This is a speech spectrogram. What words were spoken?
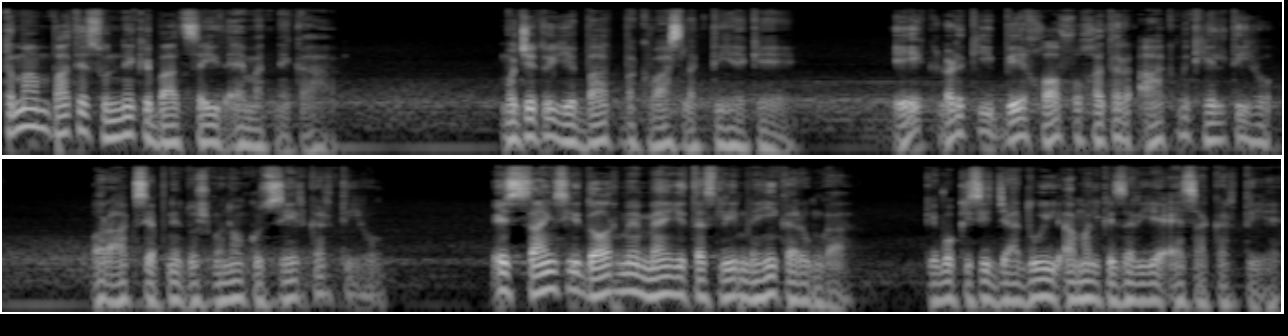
تمام باتیں سننے کے بعد سعید احمد نے کہا مجھے تو یہ بات بکواس لگتی ہے کہ ایک لڑکی بے خوف و خطر آگ میں کھیلتی ہو اور آگ سے اپنے دشمنوں کو زیر کرتی ہو۔ اس سائنسی دور میں میں یہ تسلیم نہیں کروں گا کہ وہ کسی جادوئی عمل کے ذریعے ایسا کرتی ہے۔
